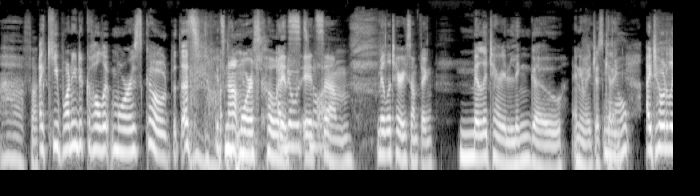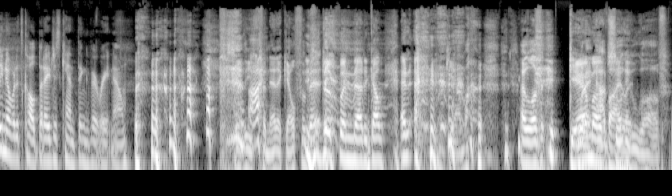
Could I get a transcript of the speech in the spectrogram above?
Ah, fuck. I keep wanting to call it Morse code, but that's not it's not Morse code. I It's know it's, it's not. um military something. military lingo. Anyway, just kidding. Nope. I totally know what it's called, but I just can't think of it right now. so the phonetic alphabet. the phonetic alphabet. and gamma. I love it. Gamma what I absolutely violet. love.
